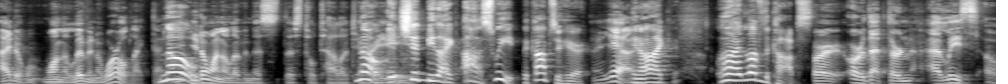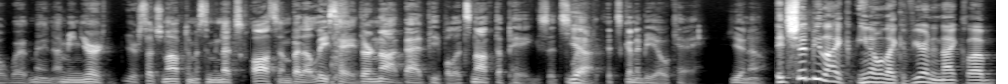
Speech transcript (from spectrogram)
I don't want to live in a world like that. No. you, you don't want to live in this this totalitarian. No, it should be like, oh, sweet, the cops are here. Uh, yeah, You know, like, oh, I love the cops. or or that they're at least oh man i mean you're you're such an optimist i mean that's awesome but at least hey they're not bad people it's not the pigs it's Yeah. like it's going to be okay you know It should be like, you know, like if you're in a nightclub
